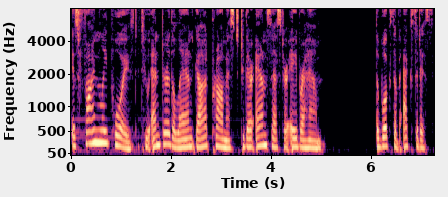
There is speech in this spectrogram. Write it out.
is finally poised to enter the land God promised to their ancestor Abraham. The books of Exodus,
